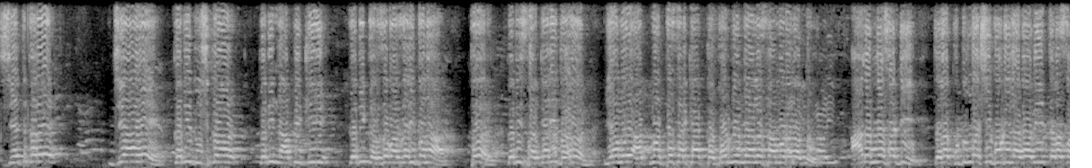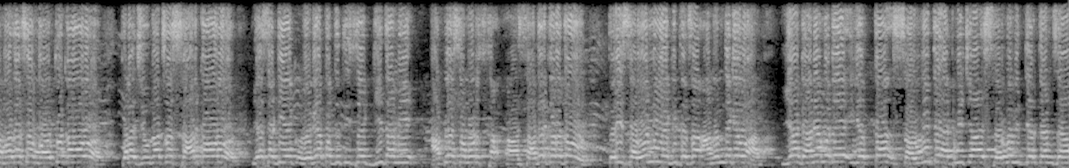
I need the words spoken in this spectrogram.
शेतकरी जे आहे कधी दुष्काळ कधी नापिकी कधी कर्जबाजारीपणा तर कधी सरकारी धोरण यामुळे आत्महत्येसारख्या कठोर निर्णयाला सामोरा जातो. आग आणण्यासाठी त्याला कुटुंबाची गोडी लागावी त्याला समाजाचं महत्त्व कळावं त्याला जीवनाचं सार कळावं यासाठी एक वेगळ्या पद्धतीचं गीत आम्ही आपल्यासमोर सादर करत आहोत. तरी सर्वांनी या गीताचा आनंद घ्यावा. या गाण्यामध्ये इयत्ता सहावी ते आठवीच्या सर्व विद्यार्थ्यांचा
